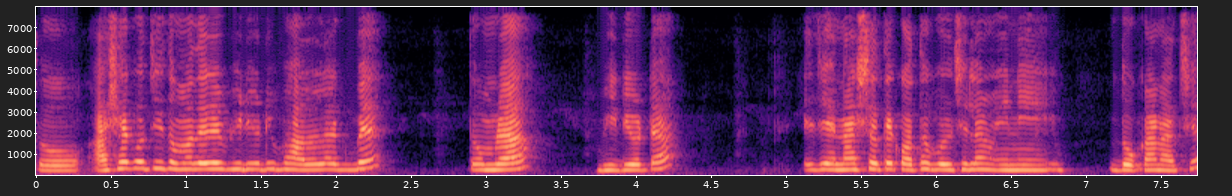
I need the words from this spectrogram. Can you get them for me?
তো আশা করছি তোমাদের এই ভিডিওটি ভালো লাগবে। তোমরা ভিডিওটা, এই যে এনার সাথে কথা বলছিলাম, ইনি দোকান আছে।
